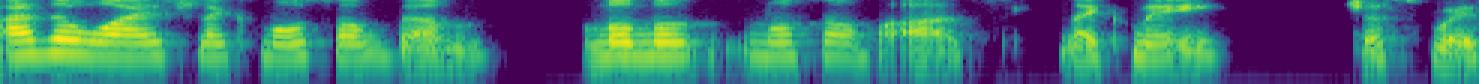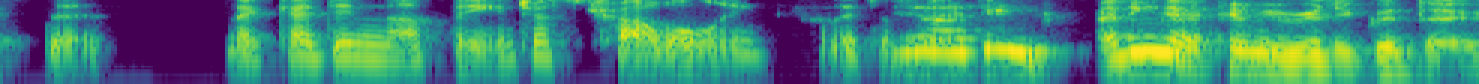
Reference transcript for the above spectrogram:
Otherwise, like most of them, mo- mo- most of us, like me, just wasted. Like I did nothing, just traveling a little bit. yeah i think i think that can be really good though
